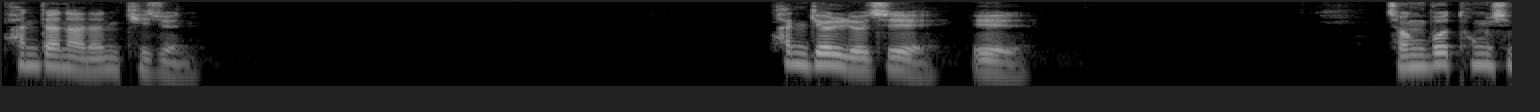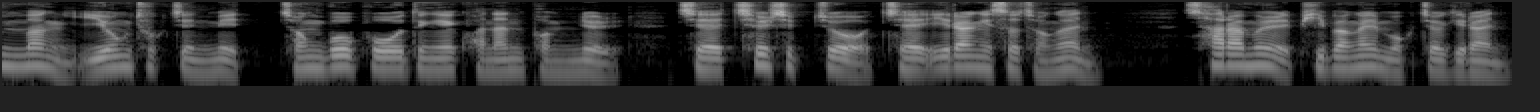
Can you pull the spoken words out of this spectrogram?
판단하는 기준. 판결 요지 1. 정보통신망 이용 촉진 및 정보 보호 등에 관한 법률 제70조 제1항에서 정한 사람을 비방할 목적이란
